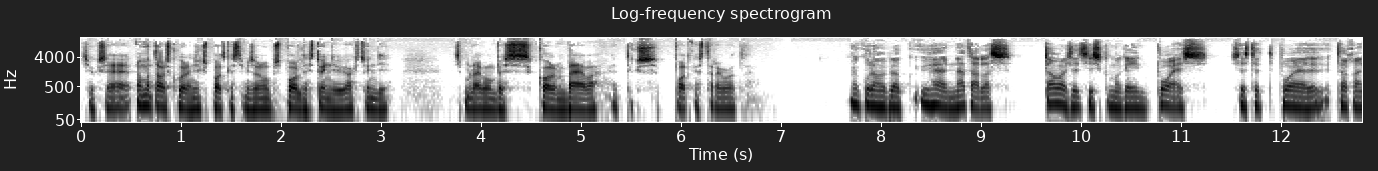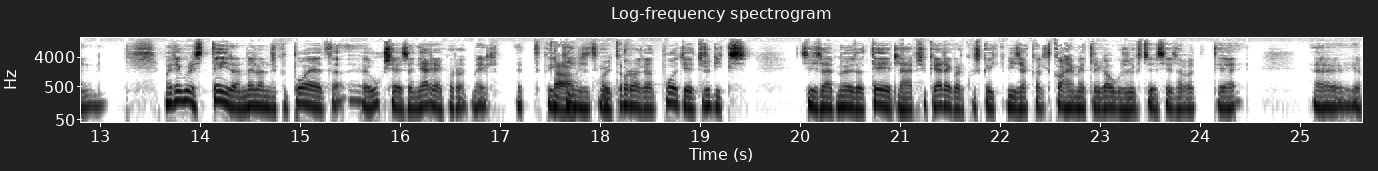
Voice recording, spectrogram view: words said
Siukse, no ma tavaliselt kuulan siukest podcast'i, mis on umbes poolteist tundi või kaks tundi. siis mul läheb umbes kolm päeva, et üks podcast ära kuulata. ma kuulan võib-olla ühe nädalas, tavaliselt siis, kui ma käin poes, sest et poe taga on, ma ei tea, kuidas teil on, meil on sihuke poe ukse ees on järjekorrad meil, et kõik Aa, inimesed huvitav. korraga poodi ei trügiks siis läheb mööda teed, läheb sihuke järjekord, kus kõik viisakalt kahe meetri kaugusel üksteisest seisavad tee ja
